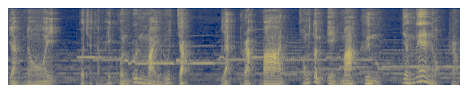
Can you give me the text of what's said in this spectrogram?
อย่างน้อยก็จะทำให้คนรุ่นใหม่รู้จัก และรักบ้านของตนเองมากขึ้นอย่างแน่นอนครับ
